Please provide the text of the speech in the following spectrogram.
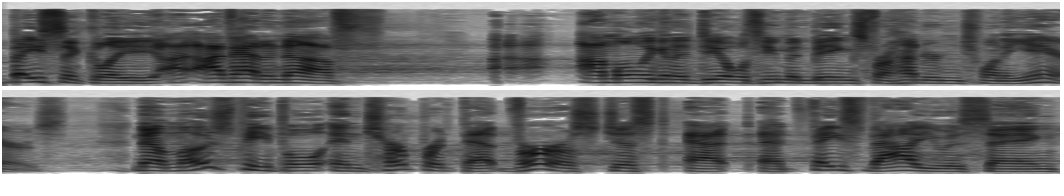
basically, I, have had enough. I'm only going to deal with human beings for 120 years. Now, most people interpret that verse just at, at face value as saying,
